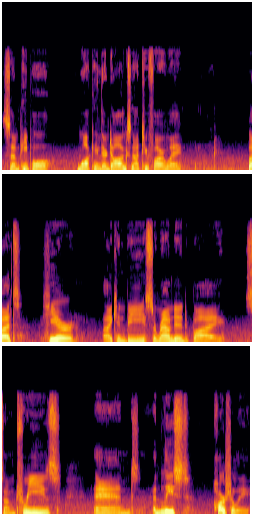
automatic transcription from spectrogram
Some people walking their dogs not too far away. But here I can be surrounded by some trees and at least partially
